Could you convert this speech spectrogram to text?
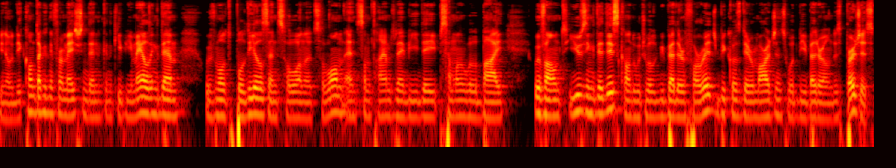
you know the contact information. Then can keep emailing them with multiple deals and so on and so on. And sometimes maybe they someone will buy without using the discount, which will be better for Ridge because their margins would be better on this purchase.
